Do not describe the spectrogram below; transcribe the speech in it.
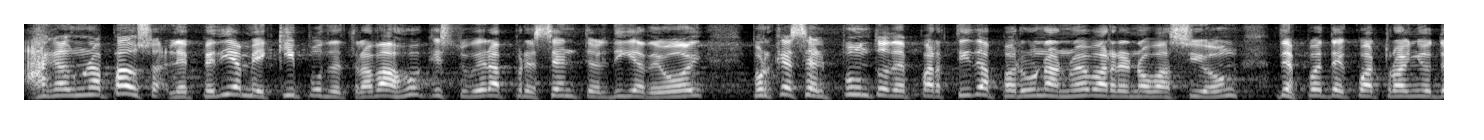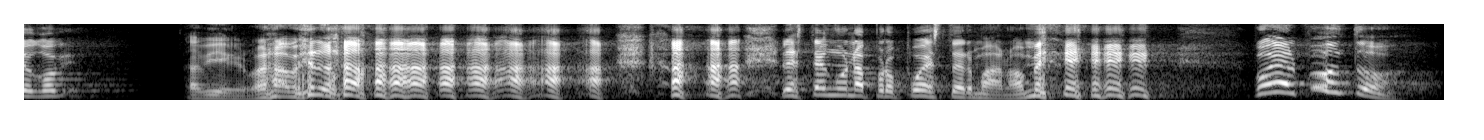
hagan una pausa. Le pedí a mi equipo de trabajo que estuviera presente el día de hoy, porque es el punto de partida para una nueva renovación después de cuatro años de gobierno. Está bien, hermano. Les tengo una propuesta, hermano. Voy al punto.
